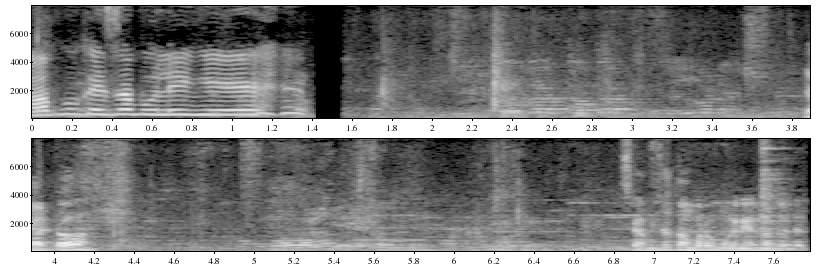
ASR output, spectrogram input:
आपको कैसा बोलेंगे ಯಾಟೋ ಚಮಚ ತಂಬರ ಮಗನ ಏನಾದ್ರೆ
